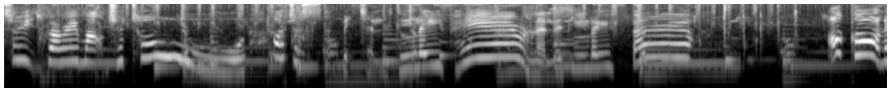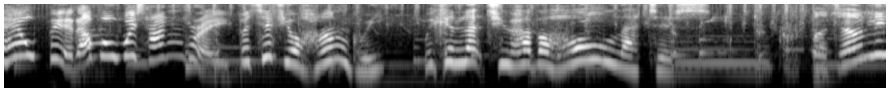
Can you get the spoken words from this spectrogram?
didn't eat very much at all. I just bit a little leaf here and a little leaf there. I can't help it. I'm always hungry. But if you're hungry, we can let you have a whole lettuce. But only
